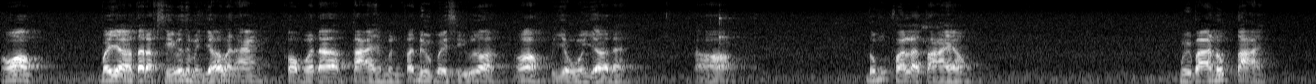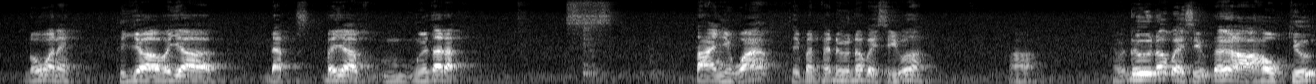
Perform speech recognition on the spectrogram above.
Đúng không? Bây giờ người ta đặt xỉu thì mình dỡ mình ăn còn người ta đặt tài thì mình phải đưa về xỉu thôi đúng không? Ví dụ bây giờ nè đó. Đúng phải là tài không? 13 nút tài. Đúng không anh em thì giờ bây giờ đặt bây giờ người ta đặt tài nhiều quá thì mình phải đưa nó về xỉu thôi. Đó. Đưa nó về xỉu đó là hột giữ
